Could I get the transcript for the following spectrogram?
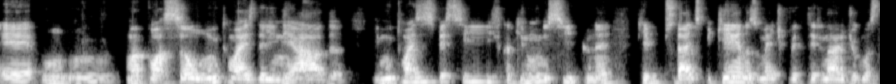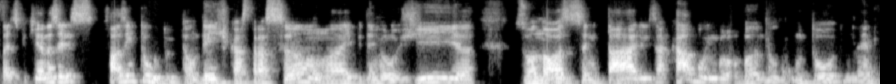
é, um, um, uma atuação muito mais delineada e muito mais específica aqui no município, né? Que cidades pequenas, o médico veterinário de algumas cidades pequenas, eles fazem tudo. Então, desde castração, a epidemiologia, zoonose sanitária, eles acabam englobando um todo, né?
